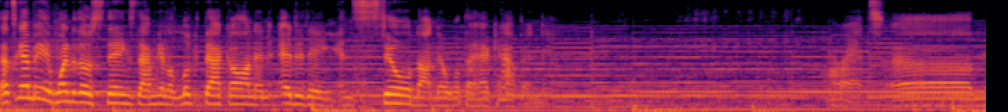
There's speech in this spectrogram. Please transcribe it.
That's gonna be one of those things that I'm gonna look back on in editing and still not know what the heck happened. Alright, um...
